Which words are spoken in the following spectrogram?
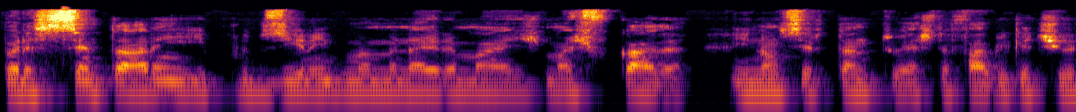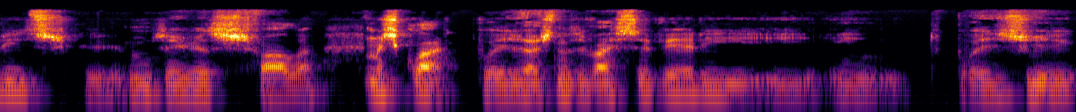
para se sentarem e produzirem de uma maneira mais, mais focada e não ser tanto esta fábrica de chouriços que muitas vezes se fala. Mas, claro, depois acho que vai saber e, e- e depois, eh,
